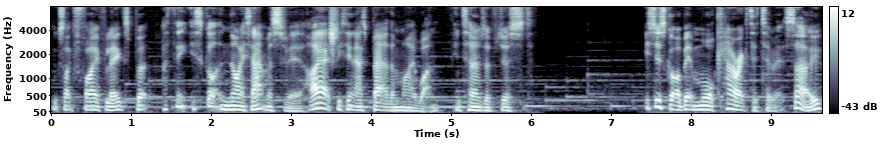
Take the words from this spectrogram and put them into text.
Looks like five legs, but I think it's got a nice atmosphere. I actually think that's better than my one in terms of just. It's just got a bit more character to it. So,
